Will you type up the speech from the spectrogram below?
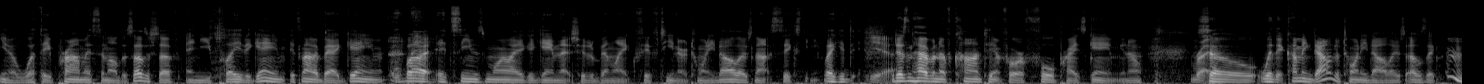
you know what they promise and all this other stuff and you play the game it's not a bad game but it seems more like a game that should have been like 15 or 20 dollars not 60 like it, Yeah. it doesn't have enough content for a full price game you know Right. so with it coming down to twenty dollars, I was like, hmm.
